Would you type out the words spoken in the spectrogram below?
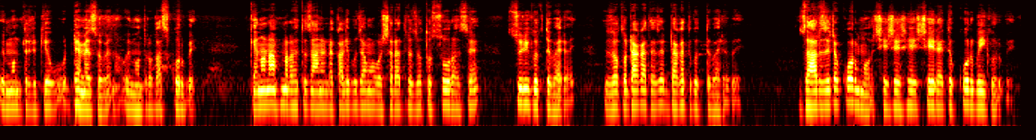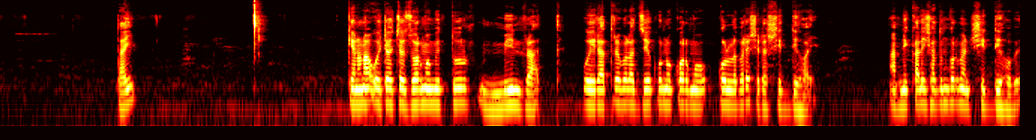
ওই মন্ত্রের কেউ ড্যামেজ হবে না, ওই মন্ত্র কাজ করবে। কেননা আপনারা হয়তো জানেন না, কালী পূজা অমাবস্যা রাত্রে যত চোর আছে, চুরি করতে বাইরে হয়। যত ডাকাত আছে, ডাকাতি করতে বাইরে হবে। যার যেটা কর্ম, সে, সে- সেই রাতে করবেই করবে। তাই কেননা ওইটা হচ্ছে জন্ম মৃত্যুর মিন রাত। ওই রাত্রেবেলা যে কোনো কর্ম করলে পারে সেটা সিদ্ধি হয়। আপনি কালী সাধন করবেন, সিদ্ধি হবে।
